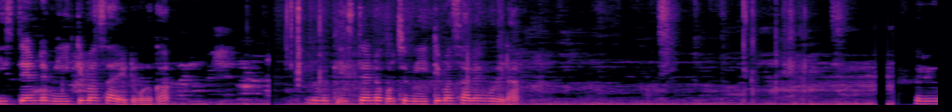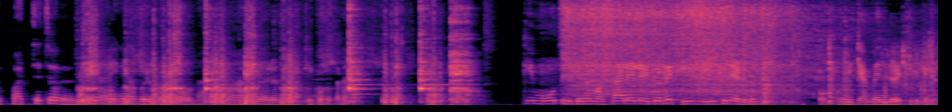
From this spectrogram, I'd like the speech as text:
ഈസ്റ്റേണിന്റെ മീറ്റ് മസാല ഇട്ട് കൊടുക്കാം. നമുക്ക് ഈസ്റ്റേണിന്റെ കുറച്ച് മീറ്റ് മസാലയും കൂടി ഇടാം. ഒരു പച്ചച്ചോവയുണ്ട് അതിന് ഒരു മണം ഉണ്ട്. അത് മാറിന് വരെ ഒന്ന് ഇളക്കി കൊടുക്കണം. ഈ മൂത്തിരിക്കുന്ന മസാലയിലേക്കോട്ട് ഈ ബീഫിനെ എടുത്ത് ഒഴിക്കാം വെന്ത് വെച്ചിരിക്കുന്നത്.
